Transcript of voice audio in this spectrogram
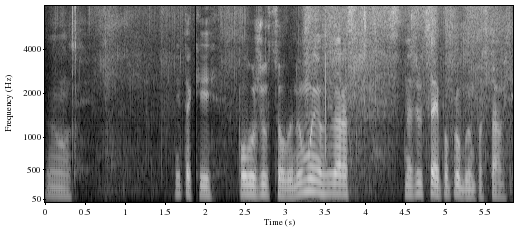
От. І такий полуживцовий. Ну ми його зараз на живця і попробуємо поставити.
